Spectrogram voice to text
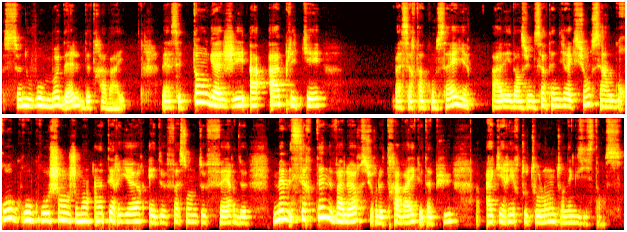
ce nouveau modèle de travail, ben, c'est engagé à appliquer ben, certains conseils, à aller dans une certaine direction. C'est un gros, gros, gros changement intérieur et de façon de faire, de même certaines valeurs sur le travail que tu as pu acquérir tout au long de ton existence.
